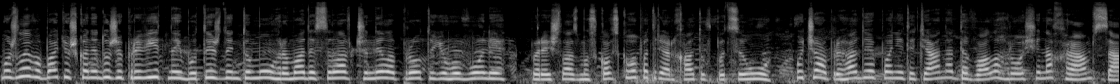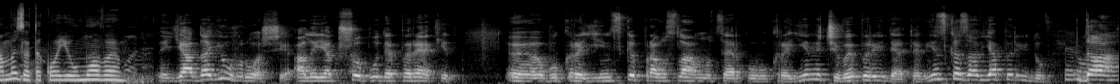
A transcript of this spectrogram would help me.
Можливо, батюшка не дуже привітний, бо тиждень тому громада села вчинила проти його волі. Перейшла з московського патріархату в ПЦУ. Хоча, пригадує пані Тетяна, давала гроші на храм саме за такої умови. Я даю гроші, але якщо буде перехід е, в українську православну церкву в Україні, чи ви перейдете? Він сказав, я перейду. Да,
